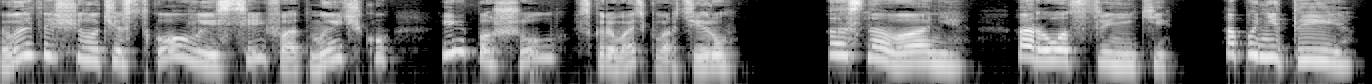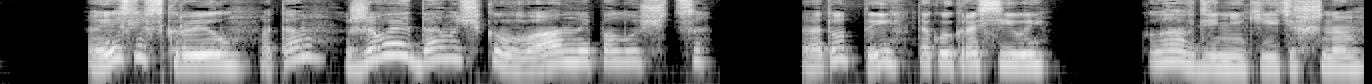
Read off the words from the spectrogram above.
Вытащил участковый из сейфа отмычку и пошел вскрывать квартиру. А основание, а родственники, а понятые. А если вскрыл, а там живая дамочка в ванной полощется. А тут ты такой красивый. Клавдия Никитишна,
